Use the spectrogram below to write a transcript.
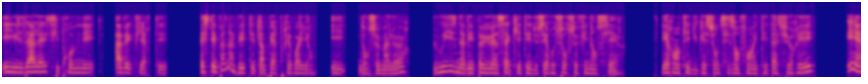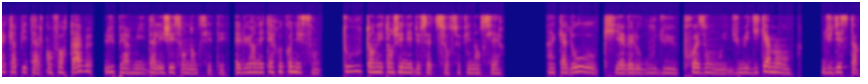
et ils allaient s'y promener avec fierté. Esteban avait été un père prévoyant, et, dans ce malheur, Louise n'avait pas eu à s'inquiéter de ses ressources financières. L'errante éducation de ses enfants était assurée et un capital confortable lui permit d'alléger son anxiété. Elle lui en était reconnaissante. tout en étant gêné de cette source financière. Un cadeau qui avait le goût du poison et du médicament, du destin.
